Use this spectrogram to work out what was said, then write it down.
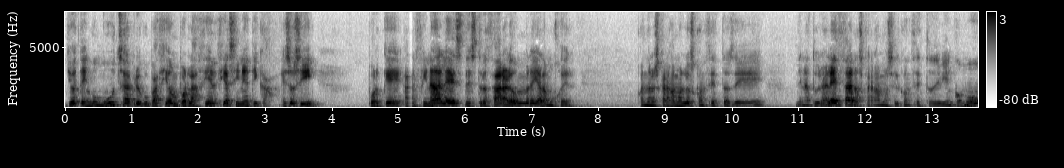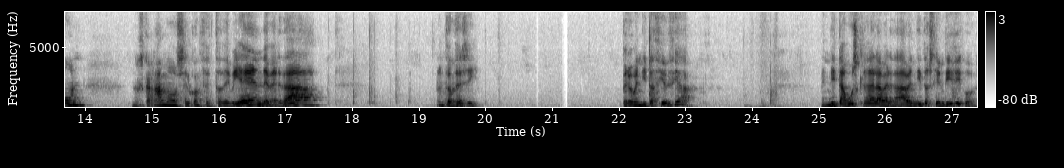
Yo tengo mucha preocupación por la ciencia sin ética, eso sí, porque al final es destrozar al hombre y a la mujer. Cuando nos cargamos los conceptos de, de naturaleza, nos cargamos el concepto de bien común, nos cargamos el concepto de bien, de verdad. Entonces sí. Pero bendita ciencia. Bendita búsqueda de la verdad, benditos científicos,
